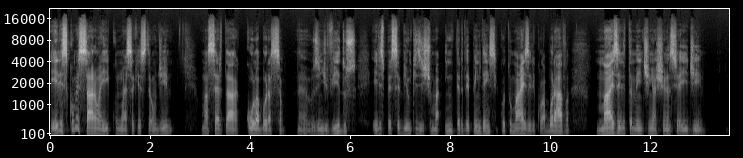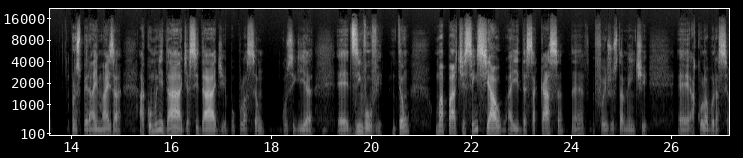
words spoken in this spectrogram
eles começaram aí com essa questão de uma certa colaboração. Né? Os indivíduos, eles percebiam que existia uma interdependência, e quanto mais ele colaborava, mais ele também tinha a chance aí de prosperar e mais a, a comunidade, a cidade, a população conseguia é, desenvolver. Então, uma parte essencial aí dessa caça né, foi justamente é, a colaboração.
